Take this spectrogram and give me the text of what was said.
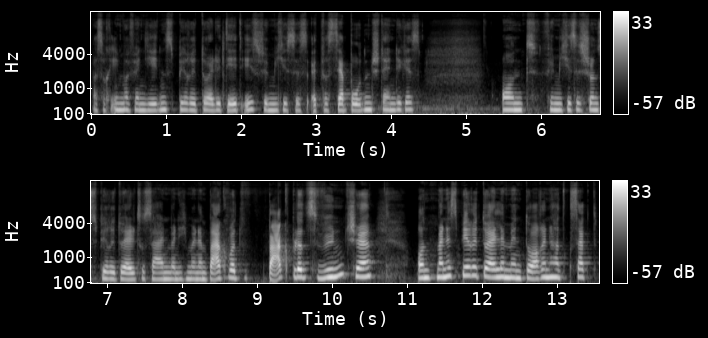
was auch immer für jeden Spiritualität ist. Für mich ist es etwas sehr Bodenständiges. Und für mich ist es schon spirituell zu sein, wenn ich mir einen Parkplatz wünsche. Und meine spirituelle Mentorin hat gesagt,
